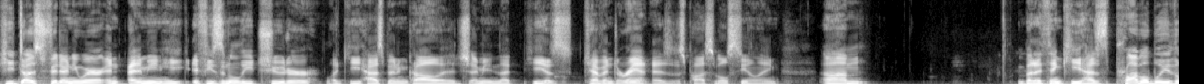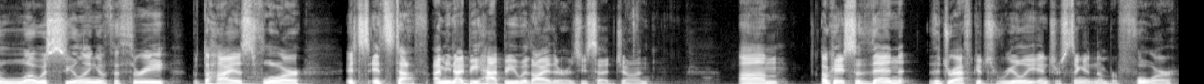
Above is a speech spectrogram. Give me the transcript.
He does fit anywhere, and, and I mean, he if he's an elite shooter like he has been in college, I mean that he has Kevin Durant as his possible ceiling. Um, but I think he has probably the lowest ceiling of the three, but the highest floor. It's it's tough. I mean, I'd be happy with either, as you said, John. Um, okay, so then the draft gets really interesting at number four,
